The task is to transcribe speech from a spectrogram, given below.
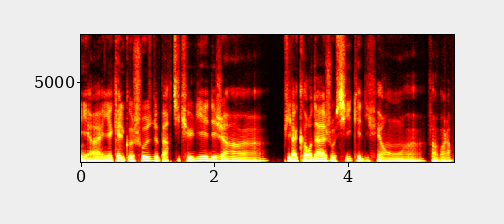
Il y, a, il y, a, quelque chose de particulier déjà euh, l'accordage aussi qui est différent. Euh, enfin voilà.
